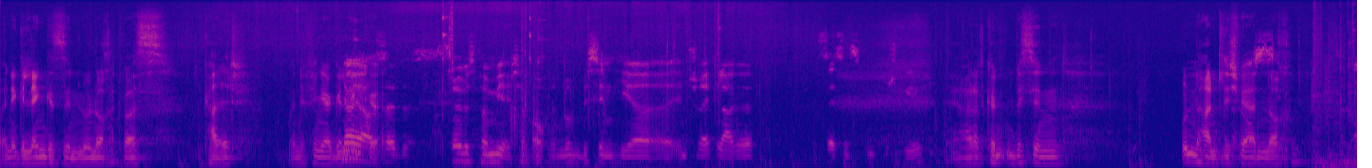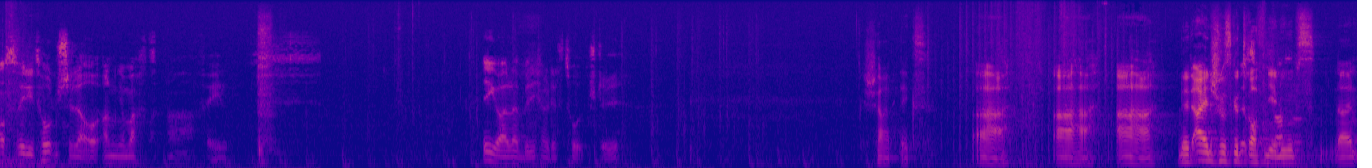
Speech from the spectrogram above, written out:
Meine Gelenke sind nur noch etwas kalt. Meine Ja, Fingergelenke. ja, selbes, selbes bei mir. Ich habe auch nur ein bisschen hier äh, in Schräglage Assassin's Creed gespielt. Ja, das könnte ein bisschen unhandlich werden noch. Auch so die Totenstille au- angemacht. Ah, fail. Egal, dann bin ich halt jetzt totenstill. Schadet nix. Aha, aha, aha. Nicht einen Schuss getroffen, ihr? Noobs. Nein.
